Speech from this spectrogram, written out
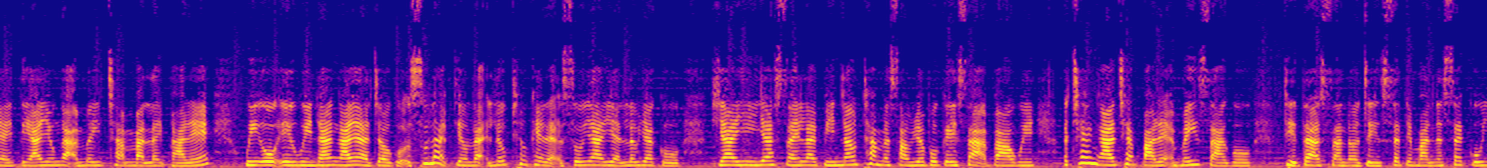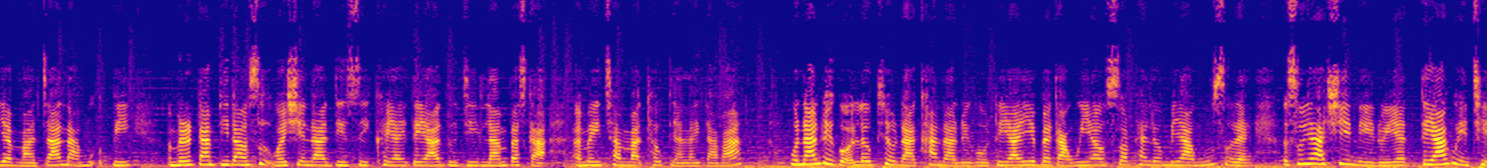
ရိုင်တရားရုံးကအမိန့်ချမှတ်လိုက်ပါတယ်။ VOA ဝန်ထမ်း900ကျော်ကိုအစုလိုက်ပြုံလိုက်အလုပ်ဖြုတ်ခဲ့တဲ့အစိုးရရဲ့လုပ်ရက်ကိုယာယီရပ်ဆိုင်းလိုက်ပြီးနောက်ထပ်မဆောင်ရွက်ဖို့ကိစ္စအပါအဝင်အချက်၅ချက်ပါတဲ့အမိန့်စာကိုဒေသစံတော်ချိန်စက်တင်ဘာ29ရက်မှာကြားနာမှုအပြီးအမေရိကန်ပြည်ထောင်စုဝါရှင်တန် DC ခရိုင်တရားသူကြီးလမ်ဘတ်ကအမိန့်ချမှတ်ထုတ်ပြန်လိုက်တာပါဝန်ထမ်းတွေကိုအလုပ်ဖြုတ်တာခန့်တာတွေကိုတရားရေးဘက်ကဝင်ရောက်ဆော့ဖက်လို့မရဘူးဆိုတဲ့အစိုးရရှိနေတွေရဲ့တရားခွင်ခြေ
